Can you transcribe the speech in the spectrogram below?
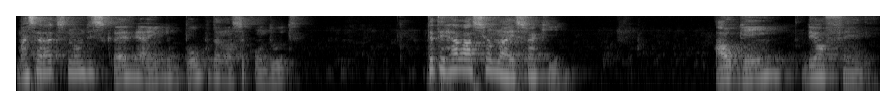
mas será que isso não descreve ainda um pouco da nossa conduta? Tente relacionar isso aqui. Alguém lhe ofende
